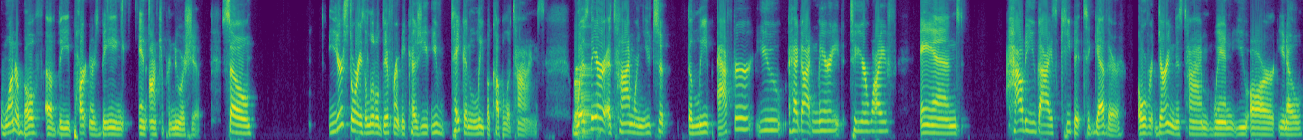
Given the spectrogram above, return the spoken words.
one or both of the partners being in entrepreneurship. So your story is a little different because you you've taken leap a couple of times. Right. Was there a time when you took the leap after you had gotten married to your wife and how do you guys keep it together over during this time when you are, you know,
